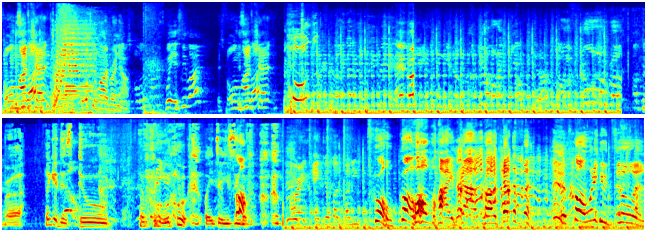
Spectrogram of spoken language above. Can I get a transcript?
phone Is he live live? chat. Is Fulton live right now? Wait, is he live? Is phone Is he live live? chat. Look at this dude. Wait till you see. Bro. All right, hey, good luck, buddy. bro, bro, oh my god, bro. Get the. Bro, what are you doing?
